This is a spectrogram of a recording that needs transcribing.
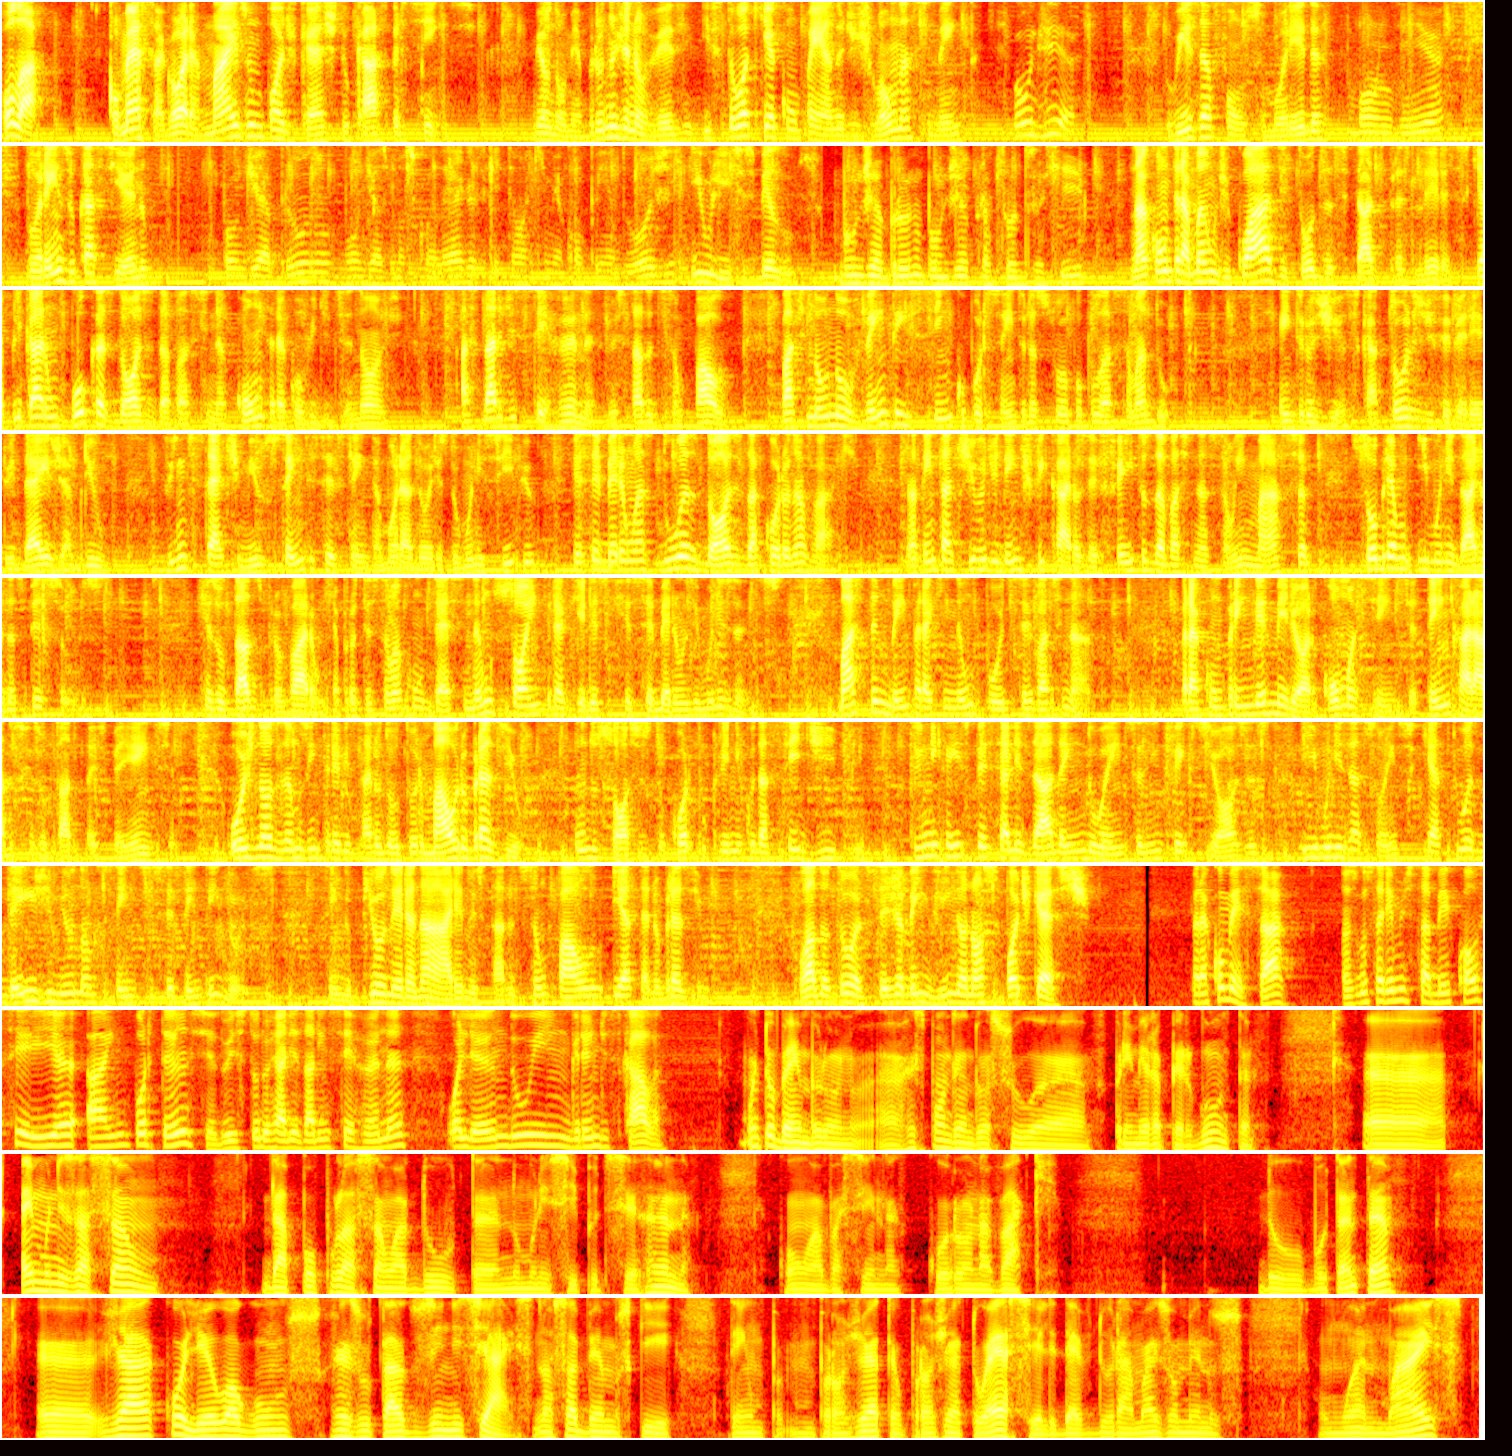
Olá! Começa agora mais um podcast do Casper Ciência. Meu nome é Bruno Genovese e estou aqui acompanhado de João Nascimento. Bom dia! Luiz Afonso Moreda. Bom dia! Lorenzo Cassiano. Bom dia, Bruno. Bom dia aos meus colegas que estão aqui me acompanhando hoje. E Ulisses Beluso. Bom dia, Bruno. Bom dia para todos aqui. Na contramão de quase todas as cidades brasileiras que aplicaram poucas doses da vacina contra a Covid-19, a cidade de Serrana, no estado de São Paulo, vacinou 95% da sua população adulta. Entre os dias 14 de fevereiro e 10 de abril, 27.160 moradores do município receberam as duas doses da Coronavac, na tentativa de identificar os efeitos da vacinação em massa sobre a imunidade das pessoas. Resultados provaram que a proteção acontece não só entre aqueles que receberam os imunizantes, mas também para quem não pôde ser vacinado. Para compreender melhor como a ciência tem encarado os resultados da experiência, hoje nós vamos entrevistar o Dr. Mauro Brasil, um dos sócios do corpo clínico da CEDIP, clínica especializada em doenças infecciosas e imunizações que atua desde 1972, sendo pioneira na área no estado de São Paulo e até no Brasil. Olá, doutor, seja bem-vindo ao nosso podcast. Para começar, nós gostaríamos de saber qual seria a importância do estudo realizado em Serrana olhando em grande escala. Muito bem, Bruno. Uh, respondendo a sua primeira pergunta, uh, a imunização da população adulta no município de Serrana com a vacina Coronavac do Butantan uh, já colheu alguns resultados iniciais. Nós sabemos que tem um, um projeto, é o projeto S, ele deve durar mais ou menos um ano mais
